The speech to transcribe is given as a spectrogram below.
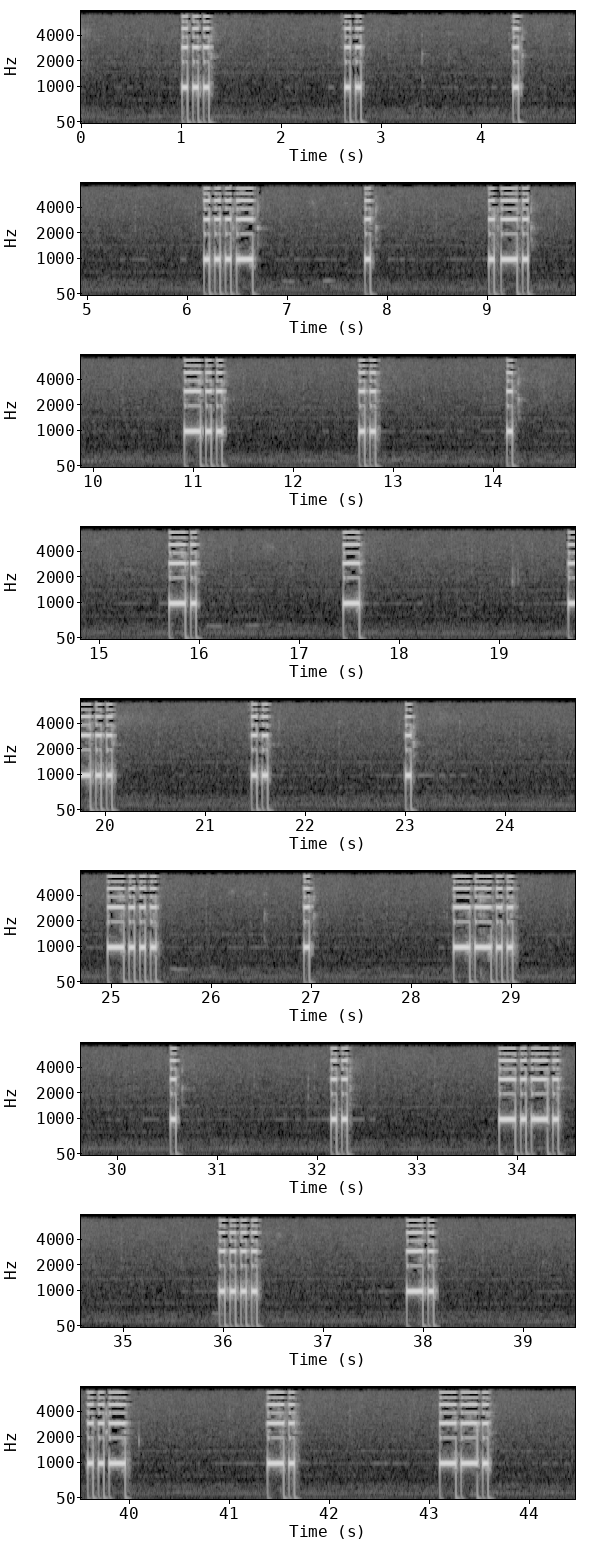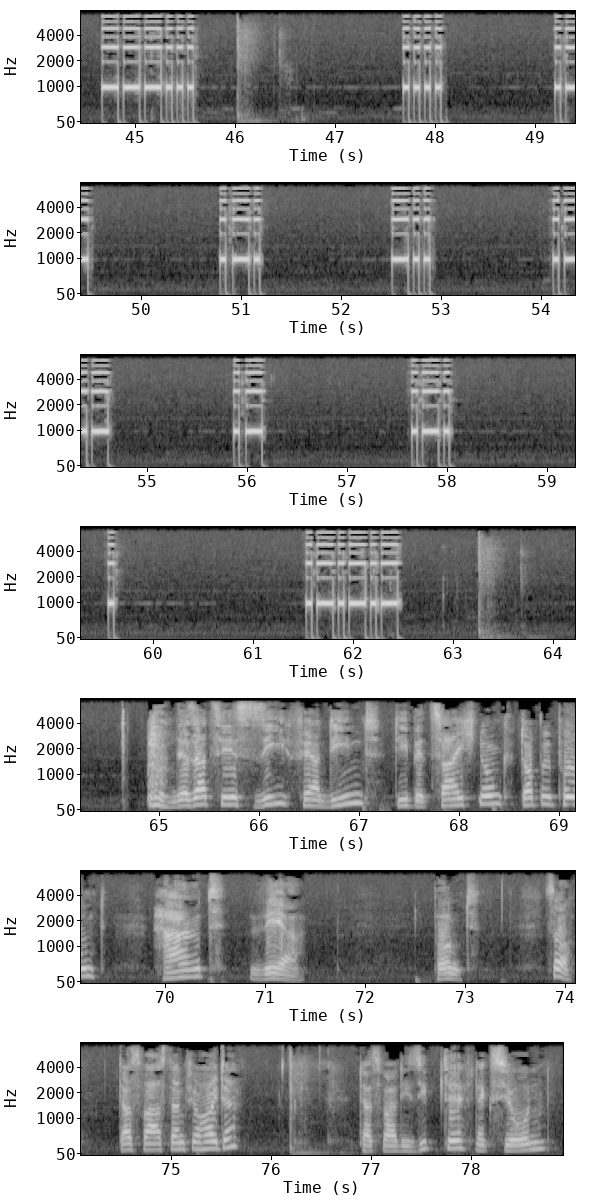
Der Satz hieß, sie verdient die Bezeichnung Doppelpunkt Hardware. Punkt. So, das war's dann für heute. Das war die siebte Lektion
